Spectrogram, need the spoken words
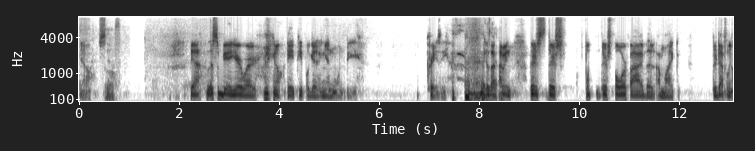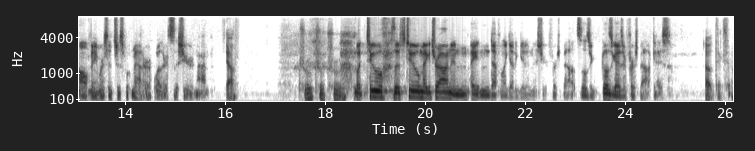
You know, so Yes. yeah, this would be a year where you know eight people getting in wouldn't be crazy because I, I mean, there's there's there's four or five that I'm like they're definitely Hall of Famers. It's just a matter of whether it's this year or not. Yeah. True, true, true. But two, those two, Megatron and Peyton, definitely got to get in this year first ballots. Those are those guys are first ballot guys. I would think so.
